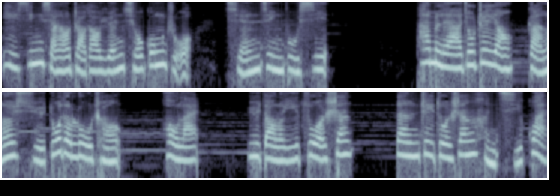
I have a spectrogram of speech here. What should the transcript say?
一心想要找到圆球公主，前进不息。他们俩就这样赶了许多的路程，后来遇到了一座山，但这座山很奇怪，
